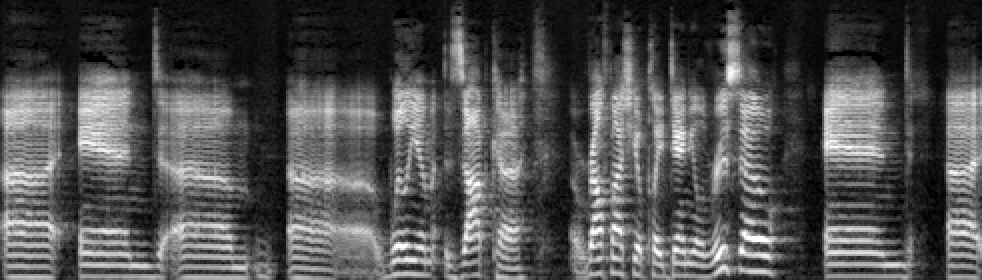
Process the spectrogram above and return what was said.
uh, and um, uh, William Zabka. Ralph Macchio played Daniel Russo, and uh,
